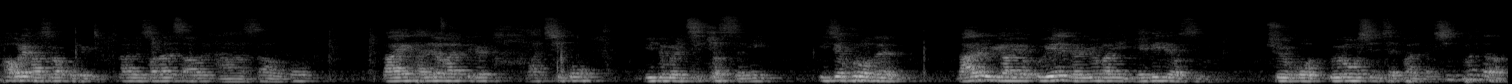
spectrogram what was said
바울의 마지막 고백이 나는 선한 싸움을 다 싸우고 나의 달려갈 길을 다 마치고 믿음을 지켰으니 이제 후로는 나를 위하여 의의 멸류관이 예비되었으니 주 곧 의로우신 재판자 심판자다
